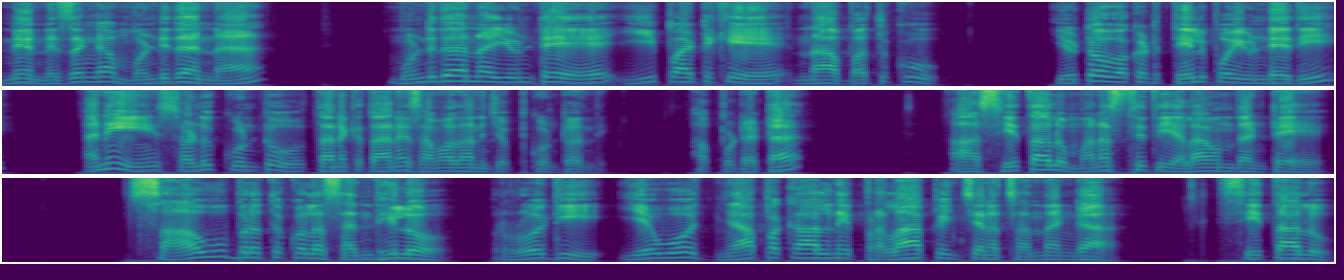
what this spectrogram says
నేను నిజంగా మొండిదాన్నా? మొండిదాన్నయ్యుంటే ఈపాటికే నా బతుకు ఎటో ఒకటి తేలిపోయి ఉండేది అని సణుక్కుంటూ తనకు తానే సమాధానం చెప్పుకుంటోంది. అప్పుడట ఆ సీతాలు మనస్థితి ఎలా ఉందంటే సావు బ్రతుకుల సంధిలో రోగి ఏవో జ్ఞాపకాల్ని ప్రలాపించిన చందంగా సీతాలు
